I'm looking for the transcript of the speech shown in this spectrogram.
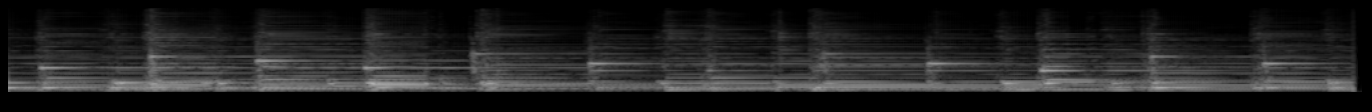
Thank you.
